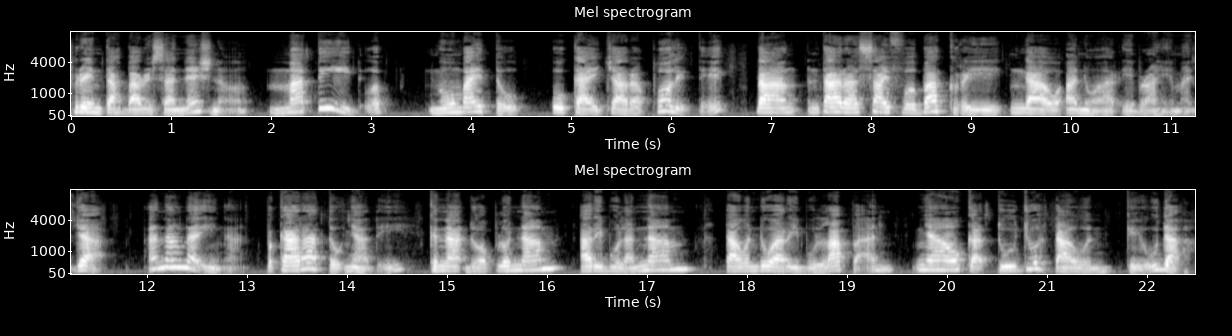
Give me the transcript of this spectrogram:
Perintah Barisan Nasional mati hidup ngumbai itu ukai cara politik tang antara Saiful Bakri ngau Anwar Ibrahim aja. Anang na ingat, perkara tu nyadi kena 26 hari bulan 6 tahun 2008 nyau ke 7 tahun ke udah.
